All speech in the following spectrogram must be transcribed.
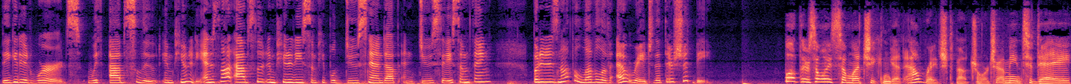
bigoted words with absolute impunity. And it's not absolute impunity. Some people do stand up and do say something, but it is not the level of outrage that there should be. Well, there's only so much you can get outraged about, Georgia. I mean, today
